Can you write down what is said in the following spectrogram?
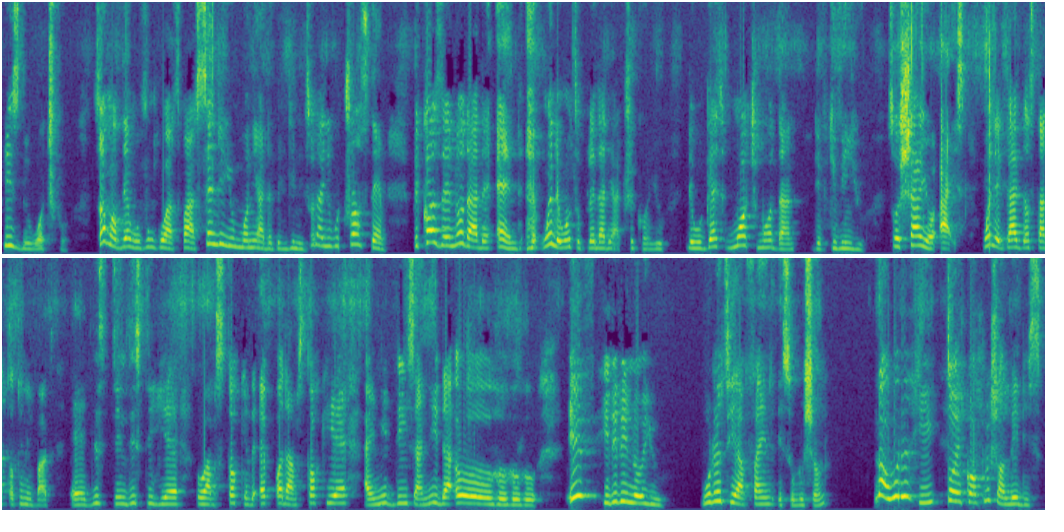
please be watchful. Some of them will even go as far as sending you money at the beginning so that you will trust them because they know that at the end, when they want to play that they are trick on you, they will get much more than they've given you. So shine your eyes. When a guy just start talking about uh, this thing, this thing here, oh, I'm stuck in the airport, I'm stuck here, I need this, I need that, oh, ho, ho, ho. If he didn't know you, wouldn't he have found a solution? No, wouldn't he? So in conclusion, ladies,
